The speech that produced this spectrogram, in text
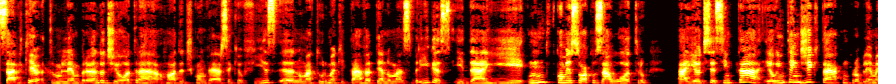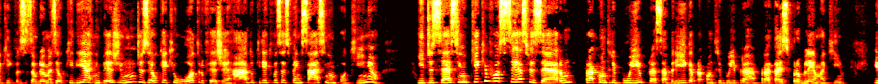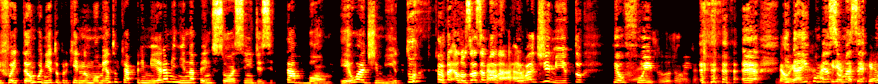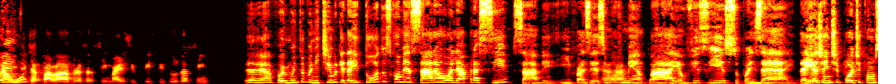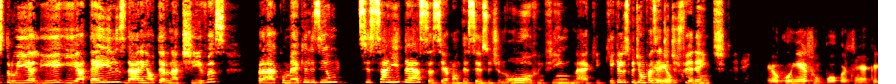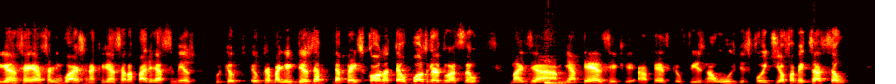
Sabe que estou me lembrando de outra roda de conversa que eu fiz uh, numa turma que estava tendo umas brigas e daí um começou a acusar o outro. Aí eu disse assim, tá, eu entendi que está com um problema aqui, que vocês estão mas eu queria, em vez de um dizer o que, que o outro fez de errado, queria que vocês pensassem um pouquinho e dissessem o que, que vocês fizeram para contribuir para essa briga, para contribuir para estar tá esse problema aqui. E foi tão bonito, porque no momento que a primeira menina pensou assim, disse: tá bom, eu admito, ela usou essa palavra, eu admito que eu fui. É, é. Não, e daí a, começou a uma sequência. usa palavras assim mais difíceis, usa assim. É, foi muito bonitinho, porque daí todos começaram a olhar para si, sabe? E fazer esse uhum. movimento. Ah, eu fiz isso, pois é. Daí a gente pôde construir ali e até eles darem alternativas para como é que eles iam se sair dessa, se acontecesse de novo, enfim, né? O que, que, eles podiam fazer eu, de diferente? Eu conheço um pouco assim a criança, essa linguagem na criança ela aparece mesmo, porque eu, eu trabalhei desde a da pré-escola até o pós-graduação, mas a uhum. minha tese, que, a tese que eu fiz na URGS foi de alfabetização,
